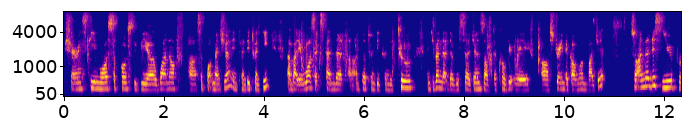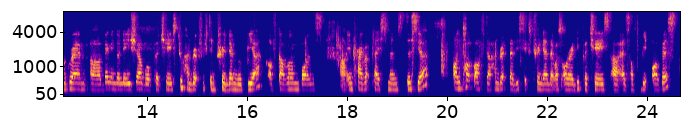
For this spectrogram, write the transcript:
sharing scheme was supposed to be a one off uh, support measure in 2020, uh, but it was extended uh, until 2022. And given that the resurgence of the COVID wave uh, strained the government budget, So under this new program, uh, Bank Indonesia will purchase 215 trillion rupiah of government bonds uh, in private placements this year, on top of the 136 trillion that was already purchased uh, as of mid-August.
